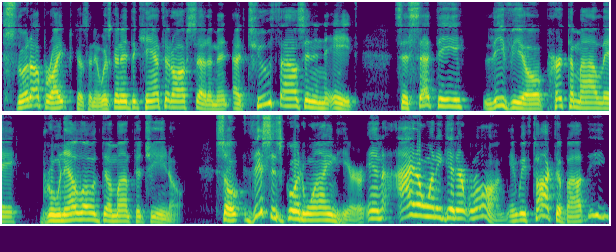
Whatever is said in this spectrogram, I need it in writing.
stood upright because I knew I was going to decant it off sediment. At 2008, Sassetti Livio Pertimali Brunello del Montalcino. So this is good wine here, and I don't want to get it wrong. And we've talked about the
